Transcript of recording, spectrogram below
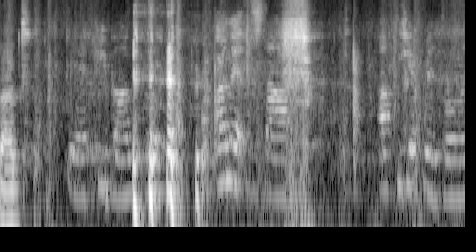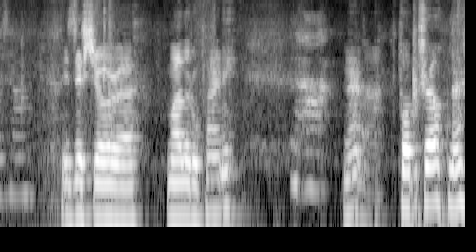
Yeah, bugs. Yeah, a few bugs, but only at the start. After you get through the door, none. Is this your uh, My Little Pony? Nah. No. Nah. Paw Patrol? No.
